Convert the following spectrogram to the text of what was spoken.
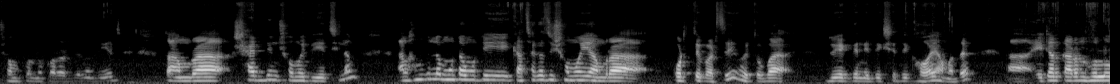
সম্পন্ন করার জন্য দিয়েছে। তো আমরা ষাট দিন সময় দিয়েছিলাম। আলহামদুলিল্লাহ মোটামুটি কাছাকাছি সময় আমরা করতে পারছি হয়তো বা দুই একদিন এদিক সেদিক হয় আমাদের। এটার কারণ হলো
